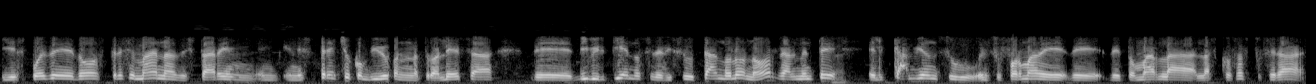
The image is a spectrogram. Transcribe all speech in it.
Y después de dos, tres semanas de estar en, en, en estrecho convivio con la naturaleza, de divirtiéndose, de disfrutándolo, ¿no? Realmente el cambio en su en su forma de, de, tomar las cosas pues era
